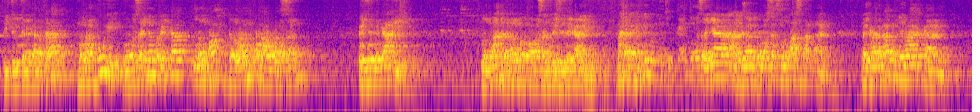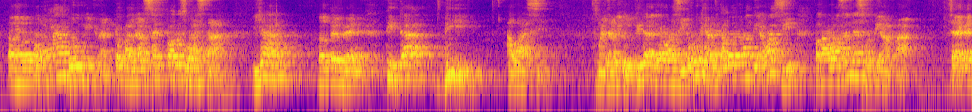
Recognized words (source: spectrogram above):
di Yogyakarta mengakui bahwasanya mereka lemah dalam pengawasan PJTKI. Lemah dalam pengawasan PJTKI. Nah, ini menunjukkan bahwasanya ada proses lepas tangan. Negara menyerahkan uh, pengarahan buruh migran kepada sektor swasta yang notabene tidak diawasi. Semacam itu tidak diawasi. Kemudian kalau memang diawasi pengawasannya seperti apa? Saya akan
